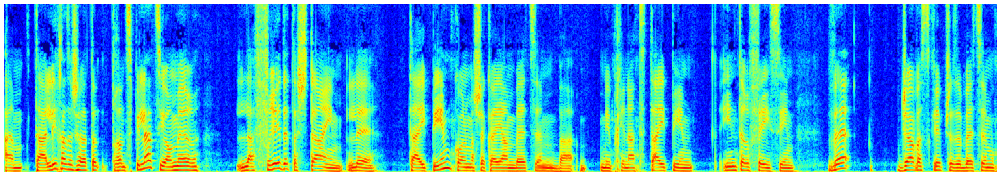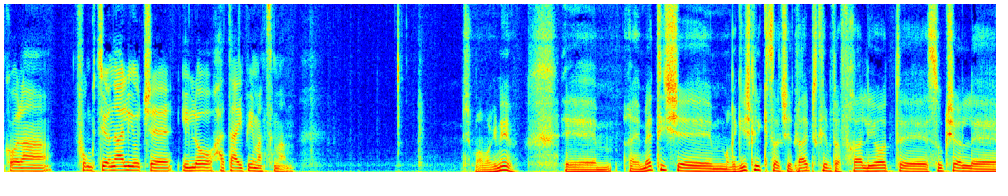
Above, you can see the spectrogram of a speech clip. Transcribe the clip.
התהליך הזה של הטרנספילציה אומר להפריד את השתיים לטייפים, כל מה שקיים בעצם מבחינת טייפים, אינטרפייסים, ו JavaScript שזה בעצם כל הפונקציונליות שהיא לא הטייפים עצמם. נשמע מגניב. אמ, האמת היא שמרגיש לי קצת ש TypeScript הפכה להיות אה, סוג של אה,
